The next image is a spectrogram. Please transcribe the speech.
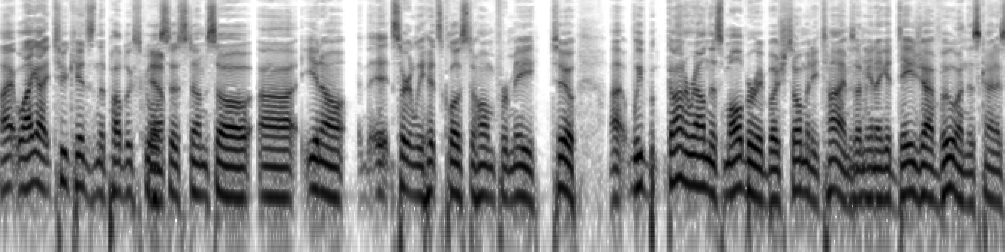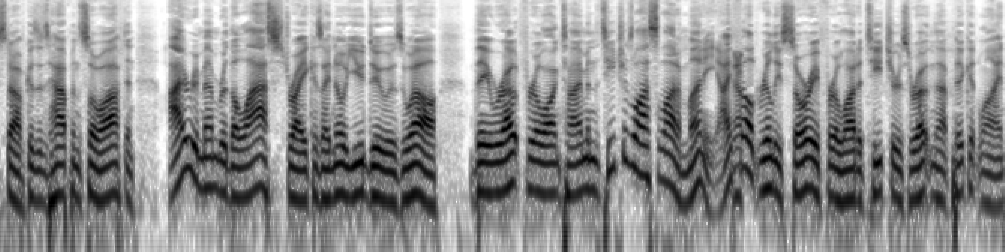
I, well, I got two kids in the public school Yep. system, so uh, you know it certainly hits close to home for me too. Uh, we've gone around this mulberry bush so many times. I mean, I get deja vu on this kind of stuff because it's happened so often. I remember the last strike, as I know you do as well. They were out for a long time, and the teachers lost a lot of money. I felt really sorry for a lot of teachers who were out in that picket line,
